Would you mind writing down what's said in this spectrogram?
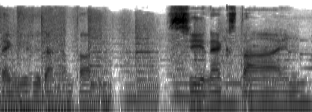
thank you sudah nonton. See you next time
